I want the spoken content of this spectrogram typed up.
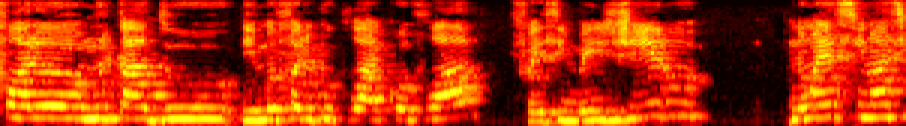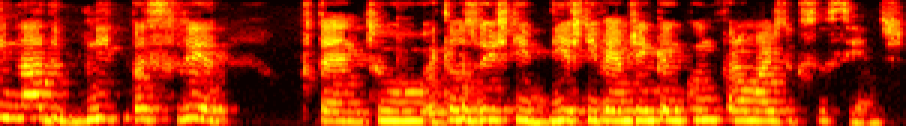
fora o mercado e uma feira popular que houve lá, foi assim bem giro, não é assim, não há assim nada bonito para se ver. Portanto, aqueles dois dias que estivemos em Cancún foram mais do que suficientes.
